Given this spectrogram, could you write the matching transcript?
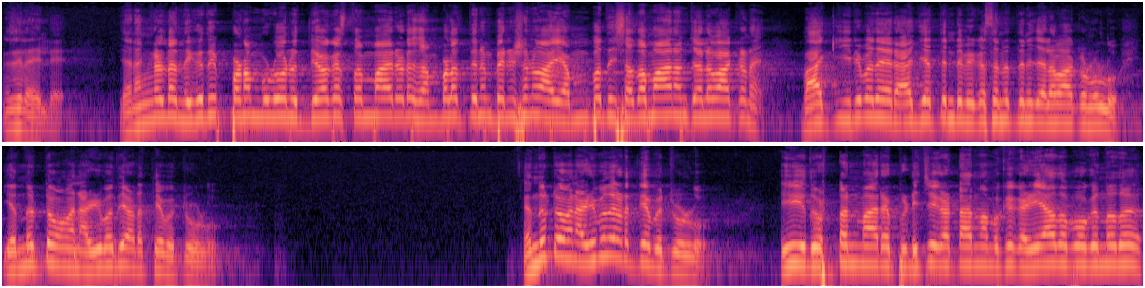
മനസ്സിലായില്ലേ? ജനങ്ങളുടെ നികുതിപ്പണം മുഴുവൻ ഉദ്യോഗസ്ഥന്മാരുടെ ശമ്പളത്തിനും പെൻഷനും ആ എൺപത് ശതമാനം ചെലവാക്കണേ. ബാക്കി ഇരുപതേ രാജ്യത്തിന്റെ വികസനത്തിന് ചിലവാക്കണുള്ളൂ. എന്നിട്ടും അവൻ അഴിമതി നടത്തിയേ പറ്റുള്ളൂ. എന്നിട്ടും അവൻ അഴിമതി നടത്തിയേ പറ്റുള്ളൂ. ഈ ദുഷ്ടന്മാരെ പിടിച്ചു കെട്ടാൻ നമുക്ക് കഴിയാതെ പോകുന്നത്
